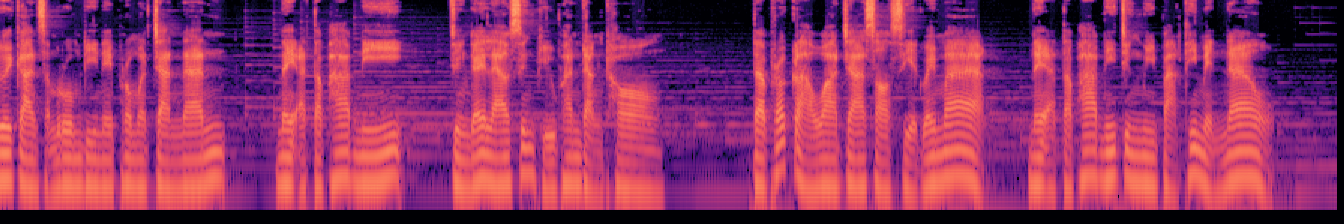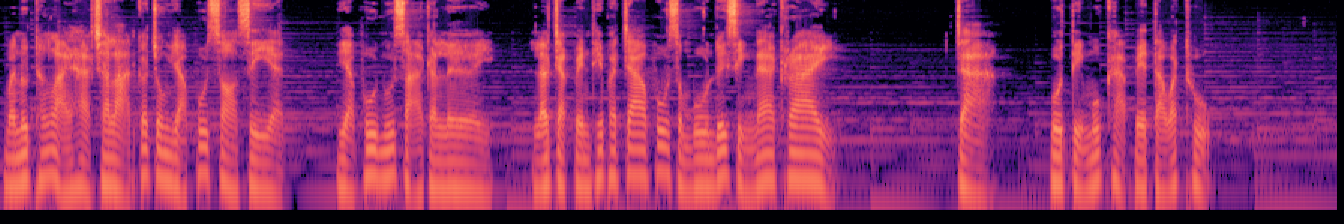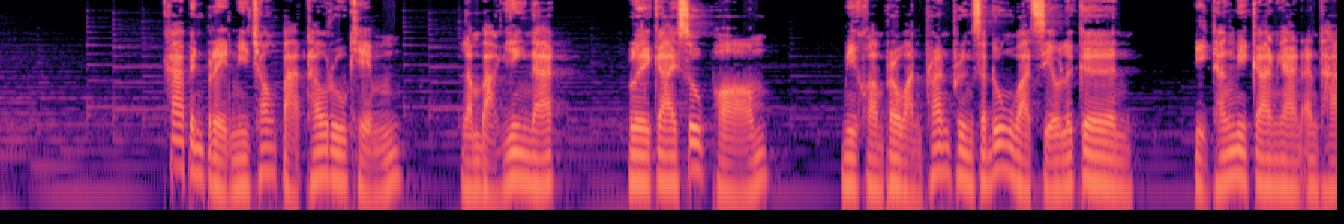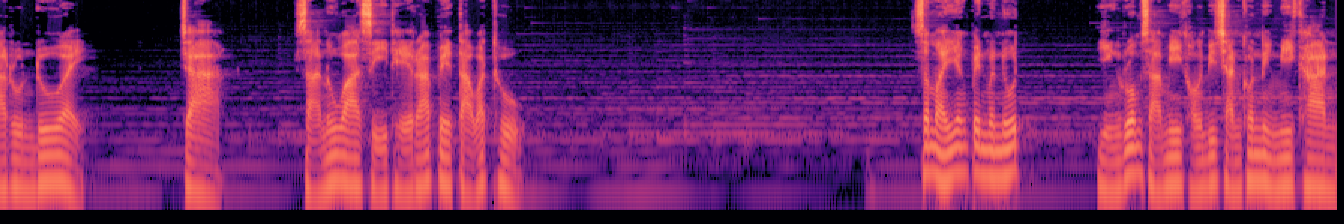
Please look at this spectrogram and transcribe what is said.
ด้วยการสำรวมดีในพรหมจรรย์นั้น ในอัตภาพนี้จึงได้แล้วซึ่งผิวพันธ์ดั่งทอง แต่เพราะกล่าววาจาส่อเสียดไว้มาก ในอัตภาพนี้จึงมีปากที่เหม็นเน่า มนุษย์ทั้งหลายหากฉลาดก็จงอย่าพูดส่อเสียด อย่าพูดมุสากันเลย แล้วจักเป็นที่พระเจ้าผู้สมบูรณ์ด้วยสิ่งน่าใคร่จากบุติมุขะเปตวัตถุข้าเป็นเปรตมีช่องปากเท่ารูเข็มลำบากยิ่งนัก เปลือยกายสูบผอม มีความประหวั่นพรั่นพรึงสะดุ้งหวาดเสียวเหลือเกิน อีกทั้งมีการงานอันทารุณด้วย จาก สานุวาสีเถระเปตาวัตถุ สมัยยังเป็นมนุษย์ หญิงร่วมสามีของดิฉันคนหนึ่งมีคัน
